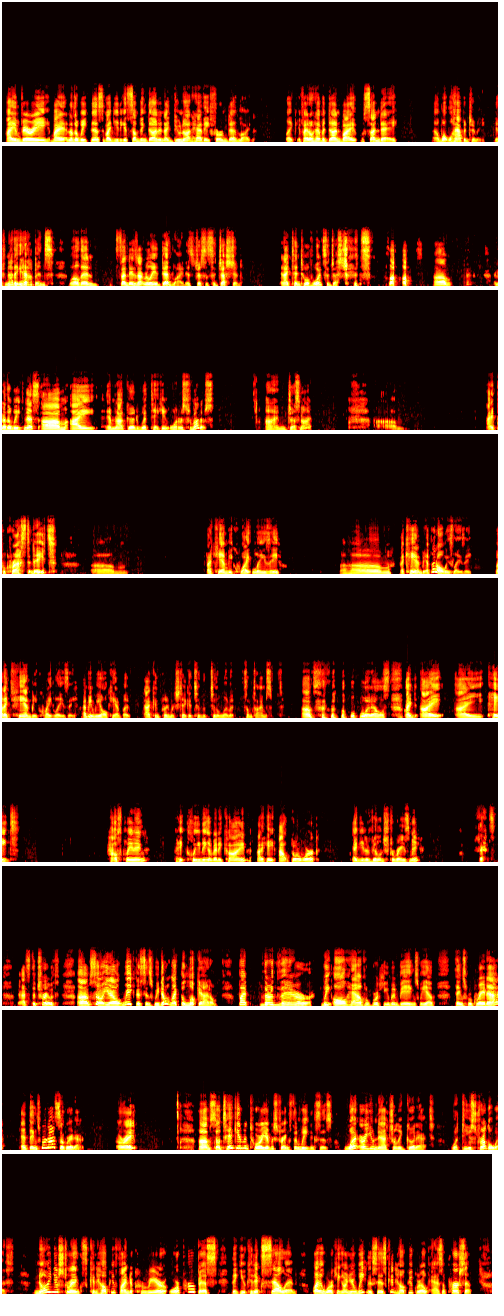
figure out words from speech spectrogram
I am very my another weakness if I need to get something done and I do not have a firm deadline. Like if I don't have it done by Sunday, uh, what will happen to me? If nothing happens, well then Sunday is not really a deadline. It's just a suggestion, and I tend to avoid suggestions. um, another weakness: um, I am not good with taking orders from others. I'm just not. Um, I procrastinate. Um, I can be quite lazy. Um, I can be. I'm not always lazy, but I can be quite lazy. I mean, we all can, but I can pretty much take it to the to the limit sometimes. Um, what else? I I I hate house cleaning. I hate cleaning of any kind. I hate outdoor work. I need a village to raise me. That's that's the truth. Um, so you know, weaknesses. We don't like to look at them, but they're there. We all have. We're human beings. We have things we're great at and things we're not so great at. All right. Um, so take inventory of your strengths and weaknesses. What are you naturally good at? What do you struggle with? Knowing your strengths can help you find a career or purpose that you can excel in, while working on your weaknesses can help you grow as a person.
